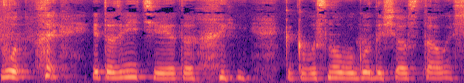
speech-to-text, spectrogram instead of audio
Вот, это, видите, это как его с Нового года еще осталось.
